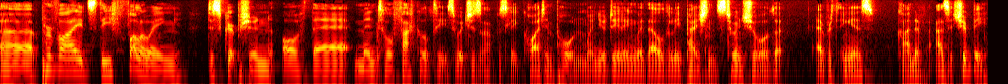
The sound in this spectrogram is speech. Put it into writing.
uh, provides the following description of their mental faculties, which is obviously quite important when you're dealing with elderly patients to ensure that everything is kind of as it should be.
